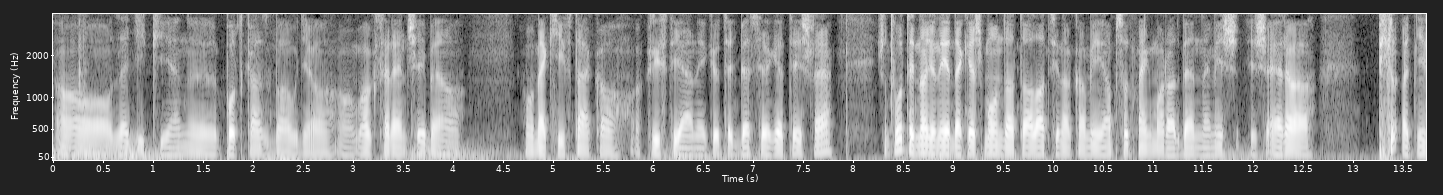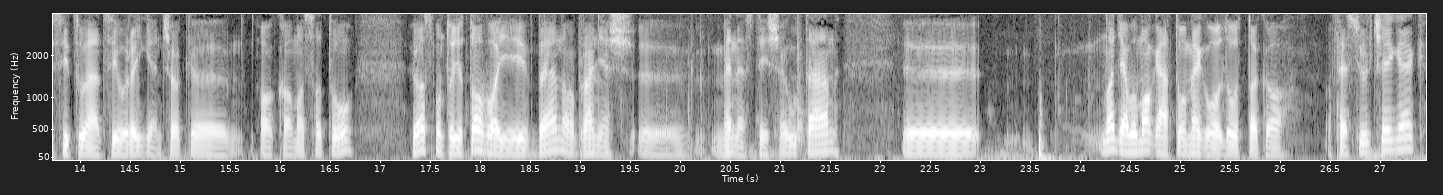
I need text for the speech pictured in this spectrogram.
az egyik ilyen ö, podcastba, ugye a, a Vak Szerencsében, a, ahol meghívták a, a Krisztiánék őt egy beszélgetésre, és ott volt egy nagyon érdekes mondata a Lacinak, ami abszolút megmaradt bennem, és, és erre a pillanatnyi szituációra igencsak ö, alkalmazható. Ő azt mondta, hogy a tavalyi évben a Branyes ö, menesztése után ö, nagyjából magától megoldódtak a, a feszültségek,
